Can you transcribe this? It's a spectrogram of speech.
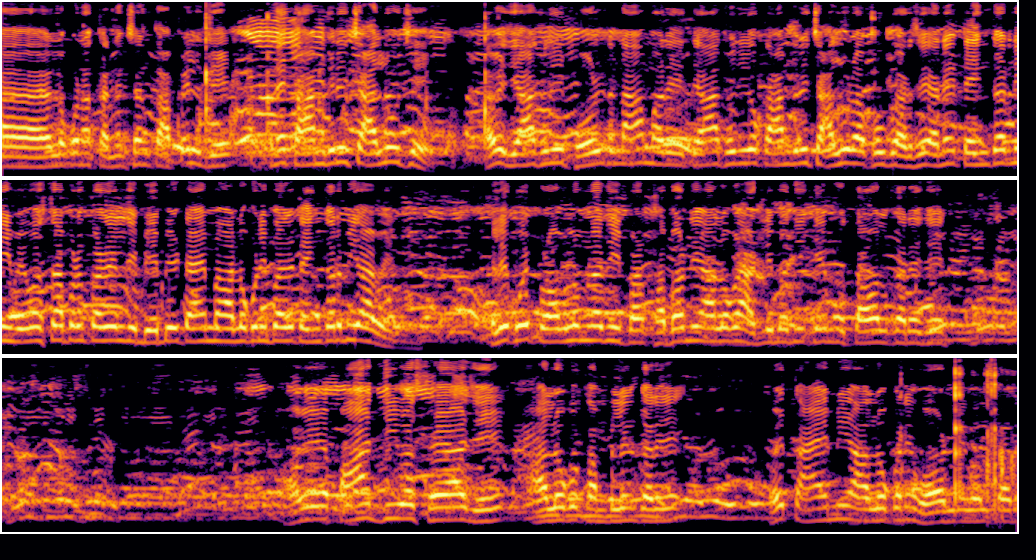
એ લોકોના કનેક્શન કાપેલ છે અને કામગીરી ચાલુ છે. હવે જ્યાં સુધી ફોલ્ટ ના મળે, ત્યાં સુધી તો કામગીરી ચાલુ રાખવું પડશે અને ટેન્કરની વ્યવસ્થા પણ કરેલ છે. બે બે ટાઈમ આ લોકોની પાસે ટેન્કર બી આવે એટલે કોઈ પ્રોબ્લેમ નથી, પણ ખબર નહીં આ લોકો આટલી બધી કેમ ઉતાવળ કરે છે. હવે પાંચ દિવસ થયા છે, આ લોકો કમ્પ્લેન કરે હવે કાયમી આ લોકોને વોર્ડ લેવલ પર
